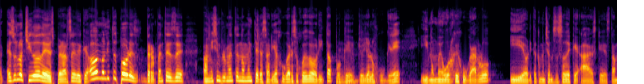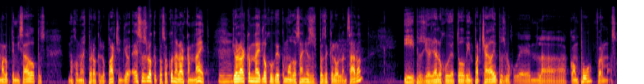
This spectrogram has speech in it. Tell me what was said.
Eh, Eso es lo chido de esperarse de que, oh, malditos pobres. De repente es de, a mí simplemente no me interesaría jugar ese juego ahorita porque yo ya lo jugué y no me urge jugarlo. Y ahorita que mencionas eso de que, ah, es que está mal optimizado, pues mejor me espero que lo parchen. Yo, eso es lo que pasó con el Arkham Knight. Yo el Arkham Knight lo jugué como dos años después de que lo lanzaron. Y pues yo ya lo jugué todo bien parchado y pues lo jugué en la compu. Fue hermoso.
